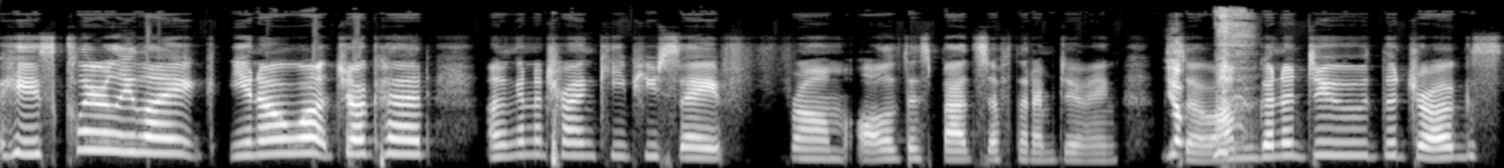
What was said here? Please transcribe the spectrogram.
he's clearly like, you know what, Jughead? I'm gonna try and keep you safe from all of this bad stuff that I'm doing. Yep. So I'm gonna do the drugs.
